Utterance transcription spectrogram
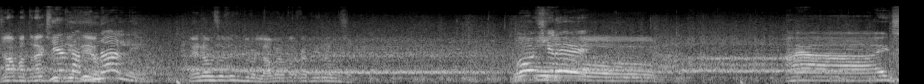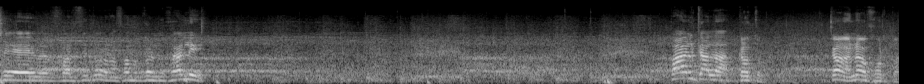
Τζάμπα τρέξουμε Γύρνα και απ' δύο. την άλλη. Ε, νόμιζα δεν την προλάβα, τώρα κάτι νόμιζα. Όχι ρε. Ω, Α, έχεις ε, βαρθεί τώρα να φάμε γκολ Μιχάλη. Πάλι καλά. Κάτω. Κάνα, να χόρτα.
